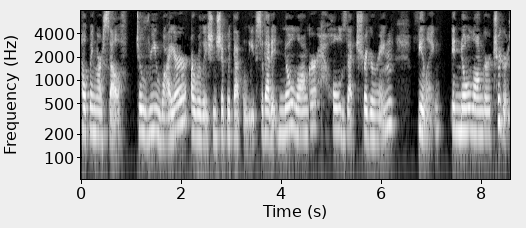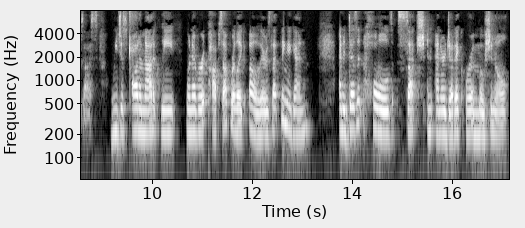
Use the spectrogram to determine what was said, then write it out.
helping ourselves to rewire our relationship with that belief so that it no longer holds that triggering feeling. It no longer triggers us. We just automatically, whenever it pops up, we're like, oh, there's that thing again and it doesn't hold such an energetic or emotional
